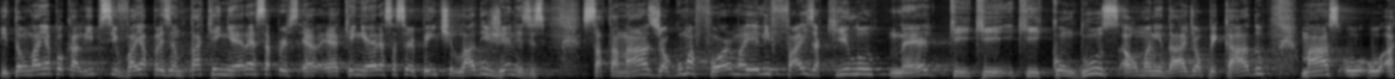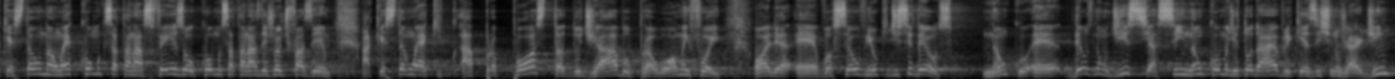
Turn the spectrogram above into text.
então lá em Apocalipse vai apresentar quem era essa, é, é, quem era essa serpente lá de Gênesis. Satanás, de alguma forma, ele faz aquilo né, que, que, que conduz a humanidade ao pecado, mas o, o, a questão não é como que Satanás fez ou como Satanás deixou de fazer. A questão é que a proposta do diabo para o homem foi: olha, é, você ouviu o que disse Deus não, é, Deus não disse assim, não coma de toda árvore que existe no jardim,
